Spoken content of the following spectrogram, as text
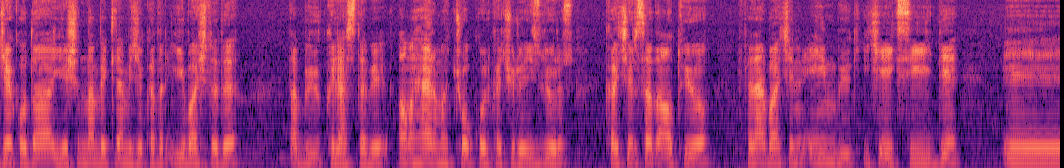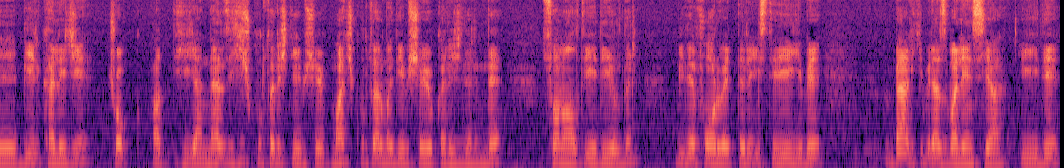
Dzeko da yaşından beklenmeyecek kadar iyi başladı. Da büyük klas tabi ama her maç çok gol kaçırıyor izliyoruz. Kaçırsa da atıyor. Fenerbahçe'nin en büyük iki eksiğiydi. E, bir kaleci çok yani neredeyse hiç kurtarış diye bir şey yok. Maç kurtarma diye bir şey yok kalecilerinde. Son 6-7 yıldır. Bir de forvetleri istediği gibi belki biraz Valencia iyiydi.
